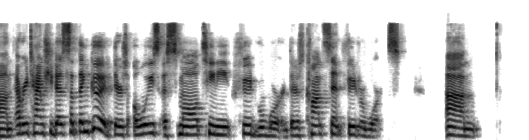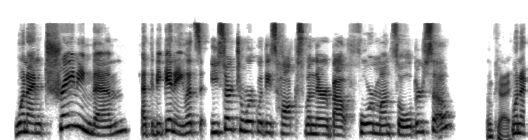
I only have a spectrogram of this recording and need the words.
Um, every time she does something good there's always a small teeny food reward. There's constant food rewards. Um, when i'm training them at the beginning let's you start to work with these hawks when they're about four months old or so Okay. When I'm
